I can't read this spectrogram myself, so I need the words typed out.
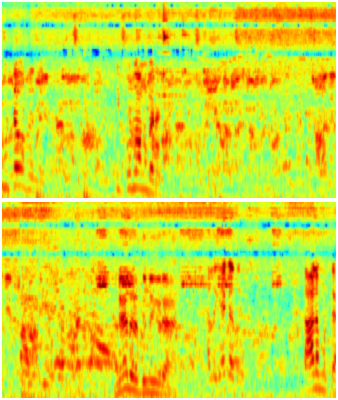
முட்டை விடுறது. இப்போ விடுவாங்க பாரு. மேலே தின்னுங்கிற அதுல கேட்காது. காடை முட்டை.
